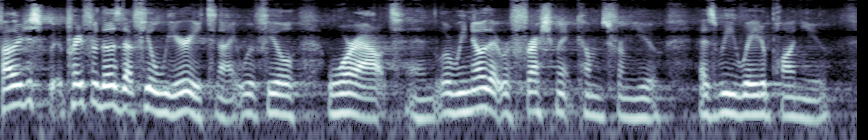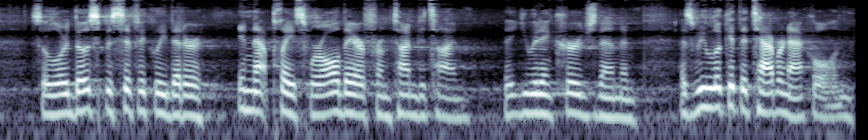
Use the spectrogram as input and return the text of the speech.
Father, just pray for those that feel weary tonight, would feel wore out. And Lord, we know that refreshment comes from you as we wait upon you. So, Lord, those specifically that are in that place, we're all there from time to time, that you would encourage them. And as we look at the tabernacle and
